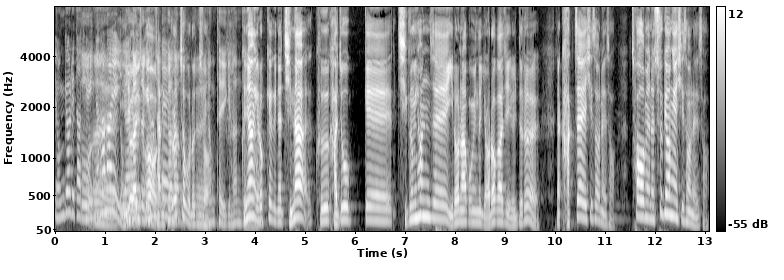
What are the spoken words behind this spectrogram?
연결이 다돼또 있는 예, 하나의. 일반적인 어, 장편 그렇죠, 그렇죠. 형태이긴 한데 그냥 이렇게 그냥 지나 그 가족 가족계 지금 현재 일어나고 있는 여러 가지 일들을 그냥 각자의 시선에서 처음에는 수경의 시선에서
